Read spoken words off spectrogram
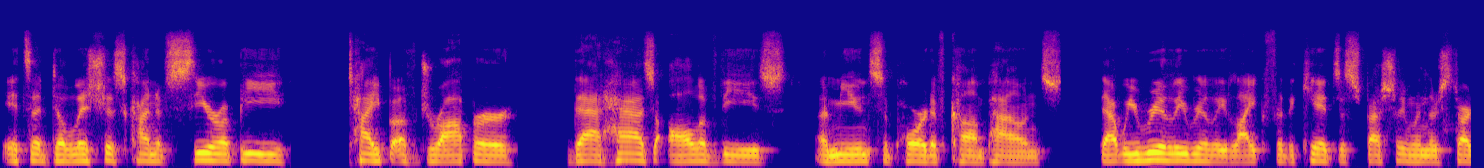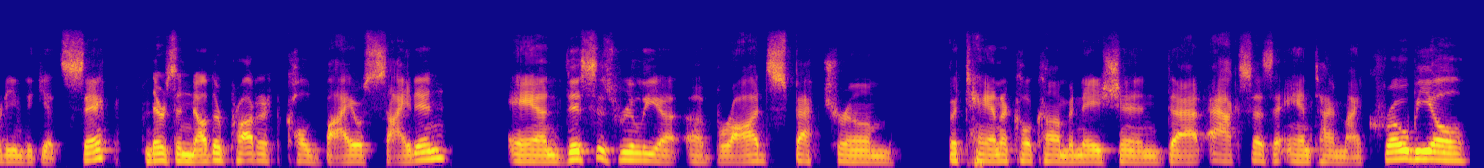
It's a delicious kind of syrupy type of dropper that has all of these immune supportive compounds that we really, really like for the kids, especially when they're starting to get sick. There's another product called Biocidin, and this is really a, a broad spectrum botanical combination that acts as an antimicrobial,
